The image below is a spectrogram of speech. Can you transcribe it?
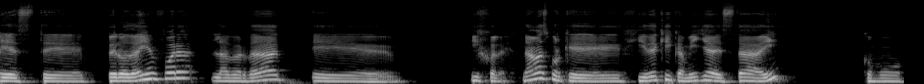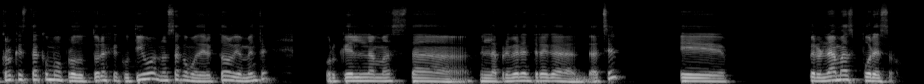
Este, pero de ahí en fuera, la verdad, eh, híjole, nada más porque Hideki Kamiya está ahí, como creo que está como productor ejecutivo, no está como director, obviamente, porque él nada más está en la primera entrega, that's it. Eh, pero nada más por eso,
